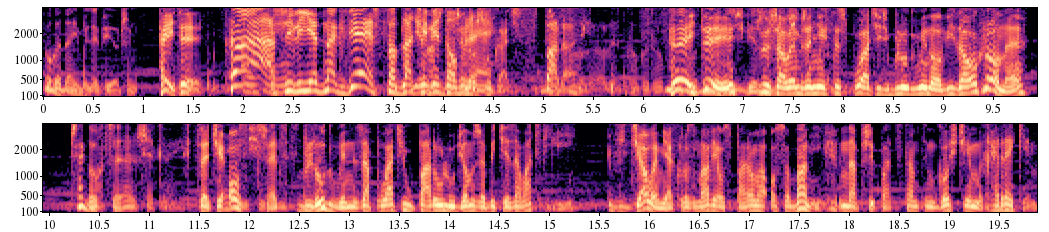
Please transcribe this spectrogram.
Pogadajmy lepiej o czym. Hej, ty! Ha, czyli jednak wiesz, co dla ciebie dobre. szukać. Spadaj! ale kogo to Hej ty! Słyszałem, że nie chcesz płacić Bloodwinowi za ochronę. Czego chcesz? Czekaj. Chcecie ostrzec, Bloodwin zapłacił paru ludziom, żeby cię załatwili. Widziałem, jak rozmawiał z paroma osobami, na przykład z tamtym gościem Herekiem.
